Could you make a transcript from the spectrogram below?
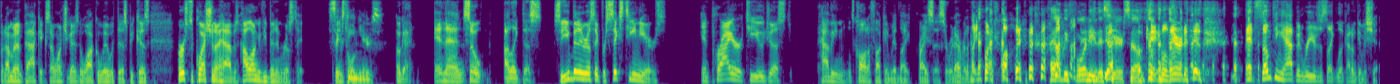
But I'm going to unpack it because I want you guys to walk away with this. Because first, the question I have is, how long have you been in real estate? 16 years. Okay, and then so I like this. So you've been in real estate for 16 years, and prior to you just having let's call it a fucking midlife crisis or whatever the hell you want to call it. Hey, I'll be 40 this Yeah. year. So okay, well there it is. At something happened where you're just like, look, I don't give a shit.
